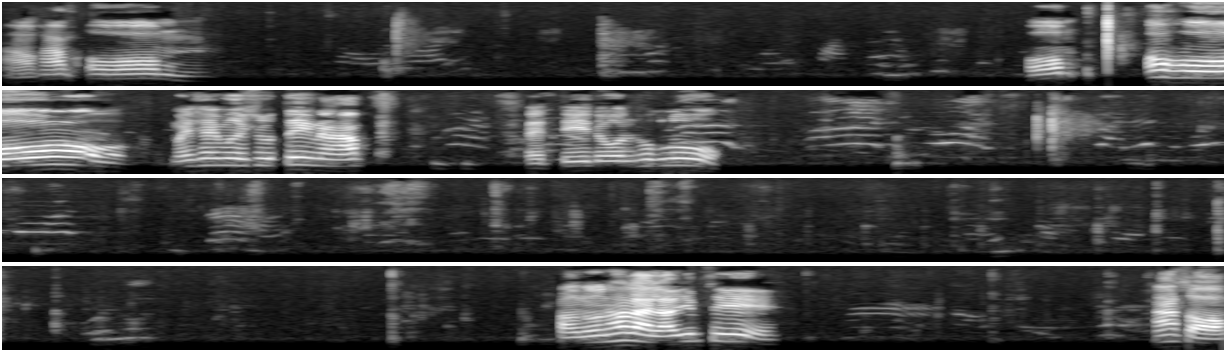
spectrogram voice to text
เอาครับโอม โอม โอ้โห ไม่ใช่มือชูตติ้งนะครับ แต่ตีโดนทุกลูก ฝั่งนู้นเท่าไหร่แล้วยิบสี่ห้าสอง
